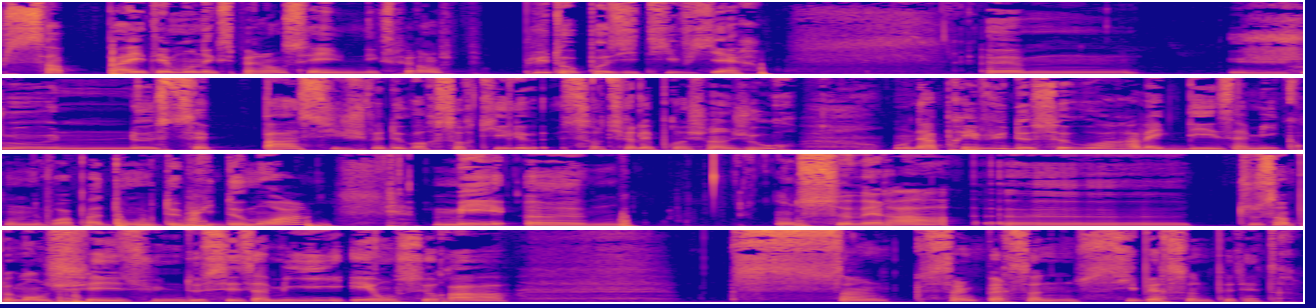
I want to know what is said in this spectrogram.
ça n'a pas été mon expérience, c'est une expérience plutôt positive hier. Euh, je ne sais pas si je vais devoir sortir, sortir les prochains jours. On a prévu de se voir avec des amis qu'on ne voit pas donc depuis deux mois, mais euh, on se verra euh, tout simplement chez une de ses amies et on sera 5, 5 personnes, 6 personnes peut-être.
